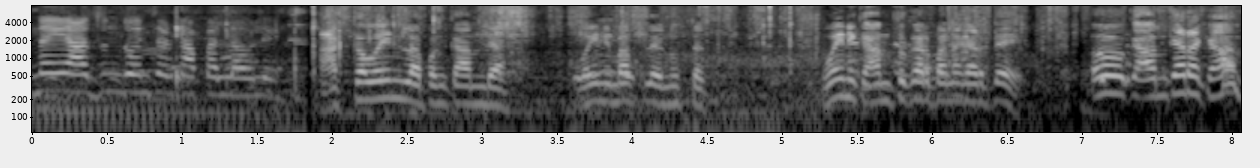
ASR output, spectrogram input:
नाही अजून दोन चार कापायला लावले. अक्का वहिनीला पण काम द्या. वहिनी बसले नुसतंच. वहिनी काम तू करपाना करते. ओ काम करा काम.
